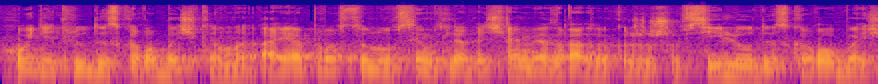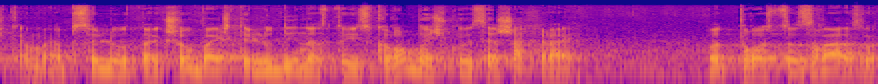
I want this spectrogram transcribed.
ходять люди з коробочками, а я просто ну, всім глядачам я зразу кажу, що всі люди з коробочками, абсолютно. Якщо ви бачите, людина стоїть з коробочкою, це шахрай. От просто зразу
